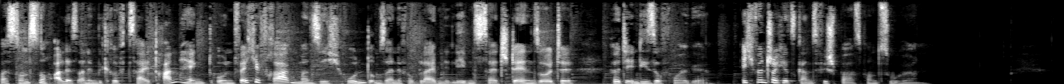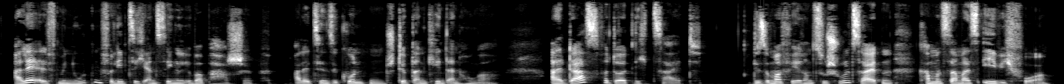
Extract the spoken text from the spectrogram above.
was sonst noch alles an dem Begriff Zeit dranhängt und welche Fragen man sich rund um seine verbleibende Lebenszeit stellen sollte, hört ihr in dieser Folge. Ich wünsche euch jetzt ganz viel Spaß beim Zuhören. Alle elf Minuten verliebt sich ein Single über Parship. Alle zehn Sekunden stirbt ein Kind an Hunger. All das verdeutlicht Zeit. Die Sommerferien zu Schulzeiten kamen uns damals ewig vor.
